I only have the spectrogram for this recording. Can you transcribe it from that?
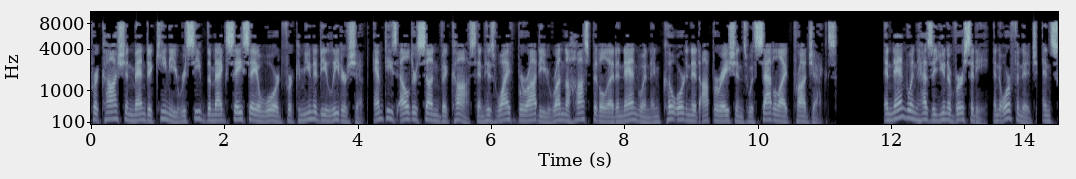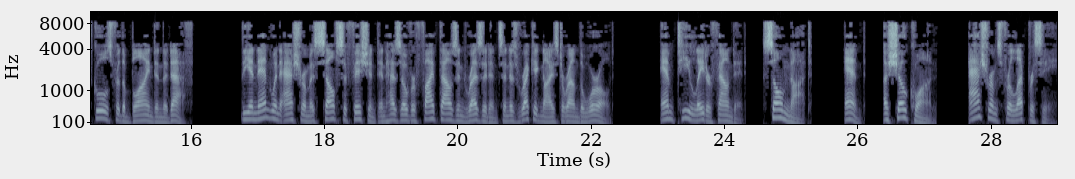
Prakash and Mandakini received the Magsaysay Award for Community Leadership. Amte's elder son Vikas and his wife Bharati run the hospital at Anandwan and coordinate operations with satellite projects. Anandwan has a university, an orphanage, and schools for the blind and the deaf. The Anandwan ashram is self-sufficient and has over 5,000 residents and is recognized around the world. Amte later founded Somnath and Ashokwan ashrams for leprosy.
